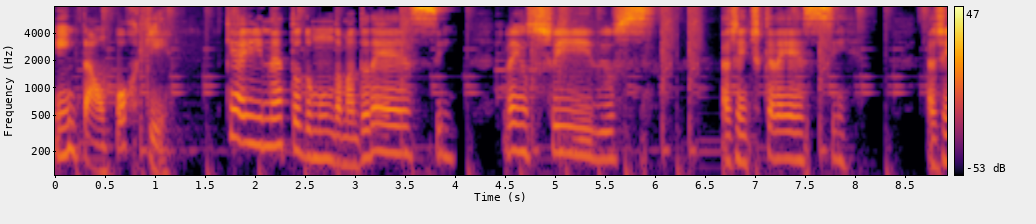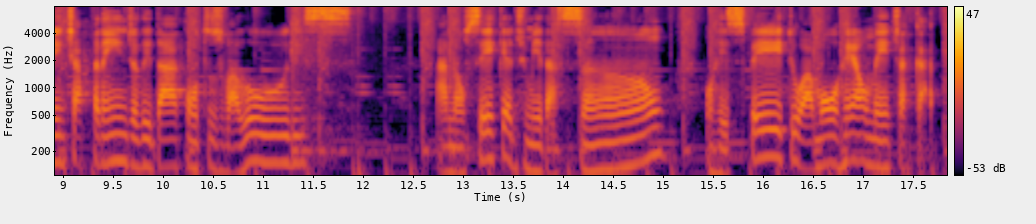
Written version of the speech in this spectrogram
Então, por quê? Que aí, né, todo mundo amadurece, vem os filhos, a gente cresce, a gente aprende a lidar com outros valores, a não ser que a admiração, o respeito e o amor realmente acabe.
